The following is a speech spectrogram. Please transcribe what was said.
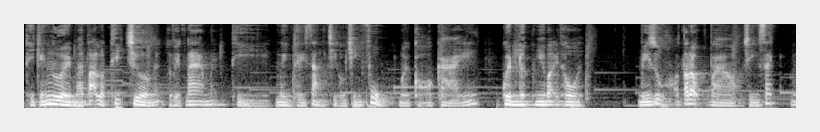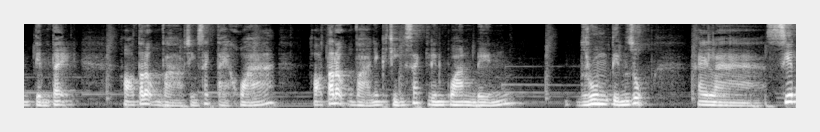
thì cái người mà tạo lập thị trường ấy, ở Việt Nam ấy, thì mình thấy rằng chỉ có chính phủ mới có cái quyền lực như vậy thôi ví dụ họ tác động vào chính sách tiền tệ họ tác động vào chính sách tài khóa họ tác động vào những cái chính sách liên quan đến room tín dụng hay là siết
